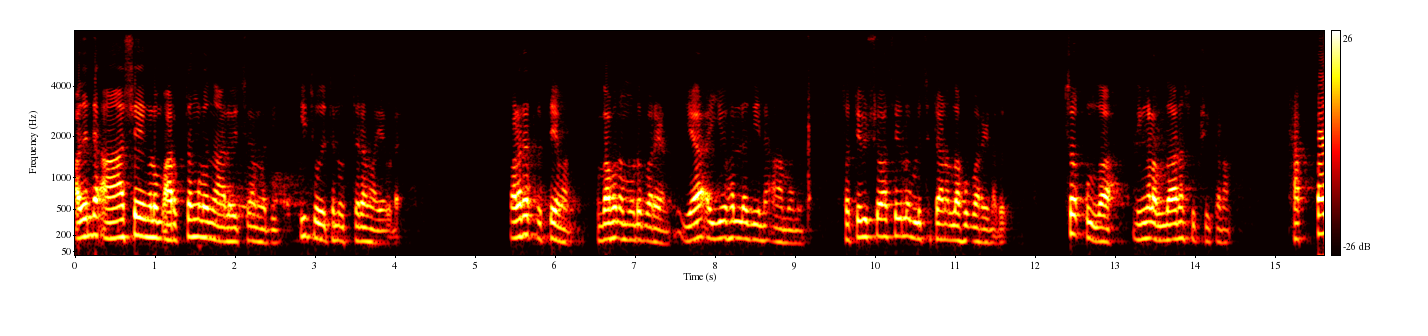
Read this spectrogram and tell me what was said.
അതിന്റെ ആശയങ്ങളും അർത്ഥങ്ങളും ഒന്ന് ആലോചിച്ചാൽ മതി. ഈ ചോദ്യത്തിന് ഉത്തരമായി അവിടെ. വളരെ കൃത്യമാണ്. അള്ളാഹു നമ്മോട് പറയണം യാ അയ്യുഹല്ലദീന ആമനു. സത്യവിശ്വാസികളെ വിളിച്ചിട്ടാണ് അള്ളാഹു പറയുന്നത്. ചക്കുല്ലാ നിങ്ങൾ അള്ളാഹിനെ സൂക്ഷിക്കണം. ഹക്ക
